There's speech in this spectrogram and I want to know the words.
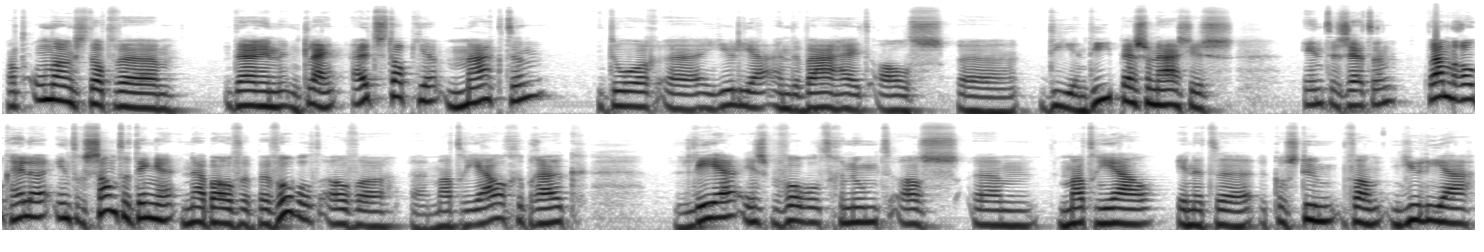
Want ondanks dat we daarin een klein uitstapje maakten door Julia en de waarheid als D&D personages in te zetten, kwamen er ook hele interessante dingen naar boven. Bijvoorbeeld over materiaalgebruik, Leer is bijvoorbeeld genoemd als um, materiaal in het uh, kostuum van Julia.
